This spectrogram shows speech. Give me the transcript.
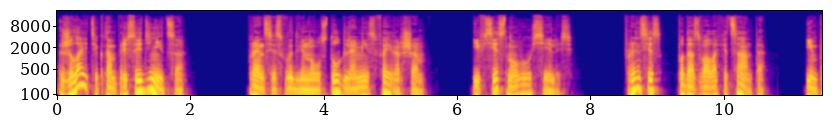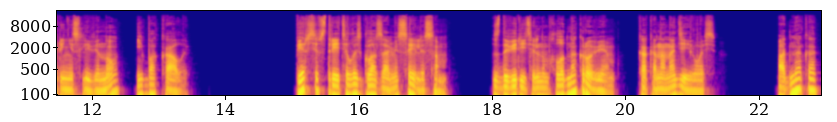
Желаете к нам присоединиться?» Фрэнсис выдвинул стул для мисс Фейвершем, и все снова уселись. Фрэнсис подозвал официанта. Им принесли вино и бокалы. Перси встретилась глазами с Элисом с доверительным хладнокровием, как она надеялась. Однако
